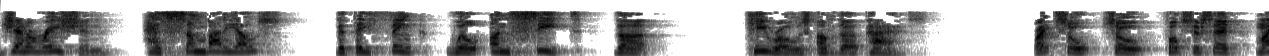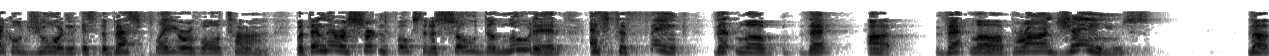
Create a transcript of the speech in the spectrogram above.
generation has somebody else that they think will unseat the heroes of the past. Right? So, so folks have said Michael Jordan is the best player of all time. But then there are certain folks that are so deluded as to think that Le, that uh, that LeBron James, the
